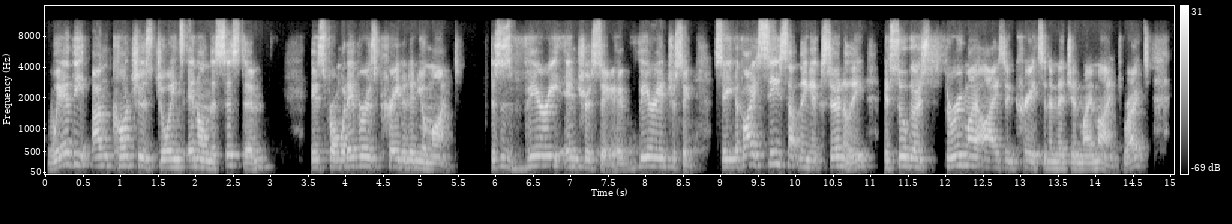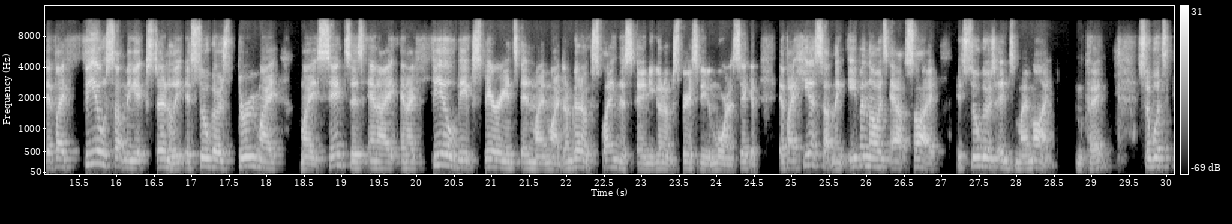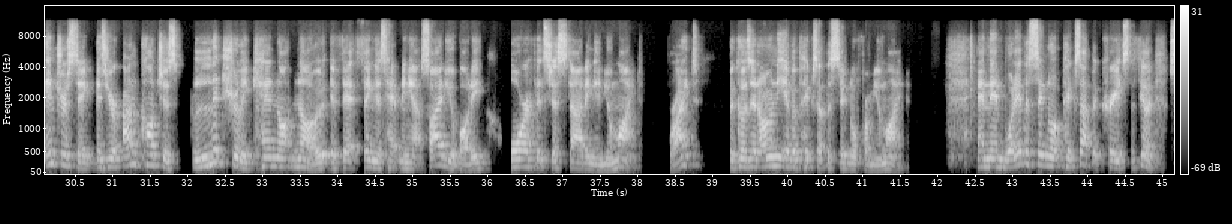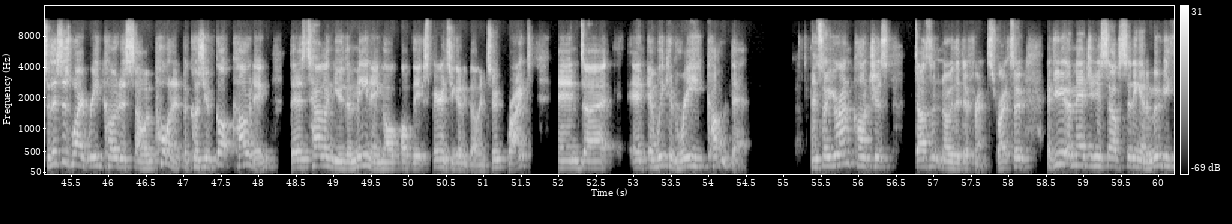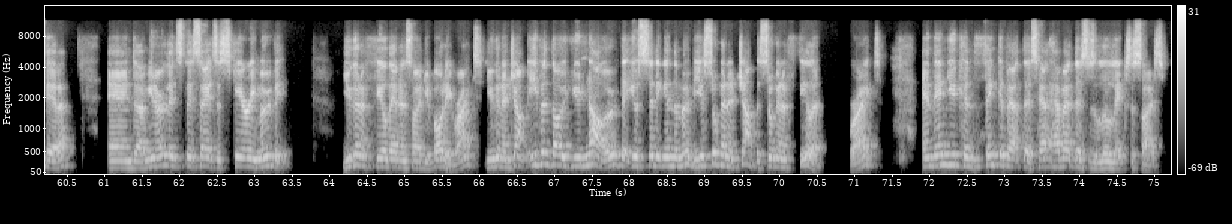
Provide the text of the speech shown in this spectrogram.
where the unconscious joins in on the system is from whatever is created in your mind. This is very interesting, very interesting. See, if I see something externally, it still goes through my eyes and creates an image in my mind, right? If I feel something externally, it still goes through my my senses and I and I feel the experience in my mind. I'm going to explain this and you're going to experience it even more in a second. If I hear something, even though it's outside, it still goes into my mind. Okay. So what's interesting is your unconscious literally cannot know if that thing is happening outside of your body or if it's just starting in your mind, right? Because it only ever picks up the signal from your mind. And then whatever signal it picks up, it creates the feeling. So this is why recode is so important because you've got coding that is telling you the meaning of, of the experience you're going to go into, right? And, uh, and, and we can recode that. And so your unconscious doesn't know the difference, right? So if you imagine yourself sitting at a movie theater and, um, you know, let's, let's say it's a scary movie, you're going to feel that inside your body, right? You're going to jump, even though you know that you're sitting in the movie, you're still going to jump, it's still going to feel it, right? And then you can think about this. How, how about this as a little exercise?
